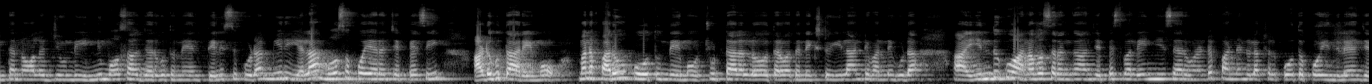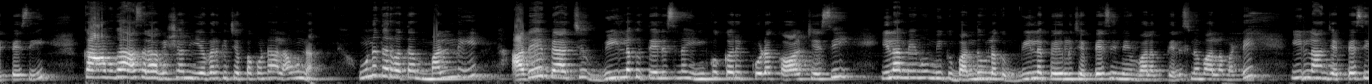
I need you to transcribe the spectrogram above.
ఇంత నాలెడ్జ్ ఉండి ఇన్ని మోసాలు జరుగుతున్నాయని తెలిసి కూడా మీరు ఎలా మోసపోయారని చెప్పేసి అడుగుతారేమో. మన పరువు పోతుందేమో చుట్టాలలో తర్వాత నెక్స్ట్ ఇలాంటివన్నీ కూడా ఎందుకు అనవసరంగా అని చెప్పేసి వాళ్ళు ఏం చేశారు అని అంటే పన్నెండు లక్షలు పోత పోయిందిలే అని చెప్పేసి కాముగా అసలు ఆ విషయాన్ని ఎవరికి చెప్పకుండా అలా ఉన్నా. ఉన్న తర్వాత మళ్ళీ అదే బ్యాచ్ వీళ్ళకు తెలిసిన ఇంకొకరికి కూడా కాల్ చేసి ఇలా మేము మీకు బంధువులకు వీళ్ళ పేర్లు చెప్పేసి మేము వాళ్ళకు తెలిసిన వాళ్ళమండి ఇలా అని చెప్పేసి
